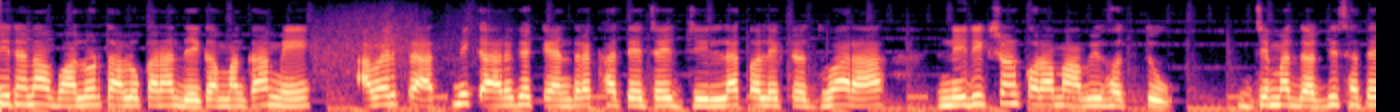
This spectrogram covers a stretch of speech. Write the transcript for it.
જિલ્લાના વાલોડ તાલુકાના દેગામા ગામે આવેલ પ્રાથમિક આરોગ્ય કેન્દ્ર ખાતે જઈ જિલ્લા કલેક્ટર દ્વારા નિરીક્ષણ કરવામાં આવ્યું હતું. જેમાં દર્દી સાથે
